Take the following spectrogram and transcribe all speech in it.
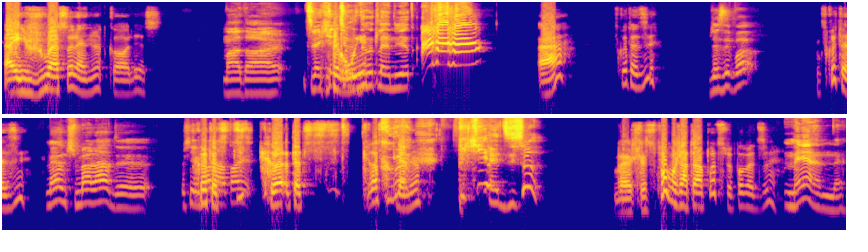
Ah, il joue à ça la nuit de Calis. Menteur. Tu fais quelque chose Oui. d'autre la nuit. Hein? C'est quoi t'as dit? Je sais pas. C'est quoi t'as dit? Man, je suis malade. euh, J'ai Quoi, mal à la tête. t'as-tu crosse la? Puis qui a dit ça? Ben, je sais pas, moi j'entends pas, tu peux pas me le dire. Man,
